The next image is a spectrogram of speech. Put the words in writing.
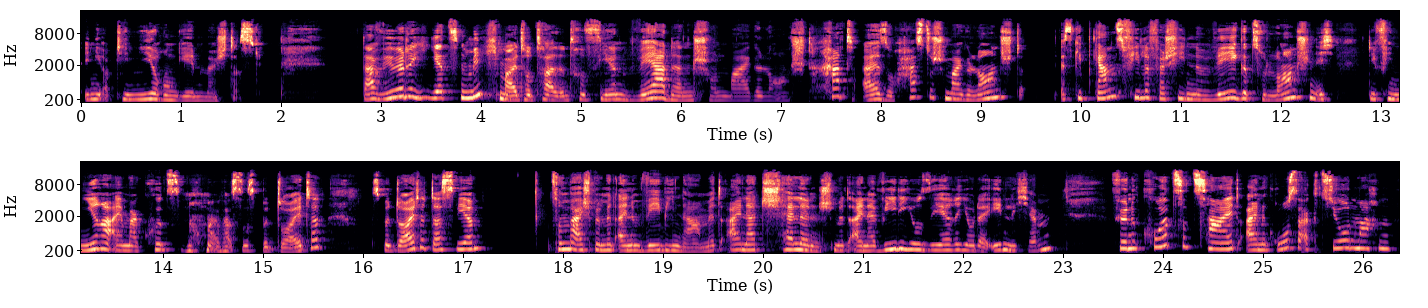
in die Optimierung gehen möchtest. Da würde jetzt mich mal total interessieren, wer denn schon mal gelauncht hat. Also, hast du schon mal gelauncht? Es gibt ganz viele verschiedene Wege zu launchen. Ich definiere einmal kurz nochmal, was das bedeutet. Das bedeutet, dass wir zum Beispiel mit einem Webinar, mit einer Challenge, mit einer Videoserie oder ähnlichem für eine kurze Zeit eine große Aktion machen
